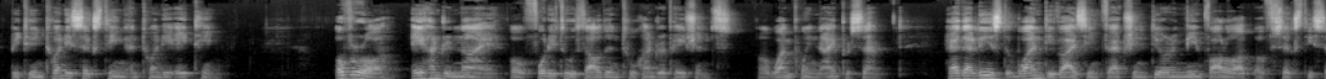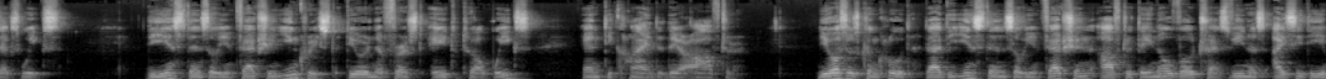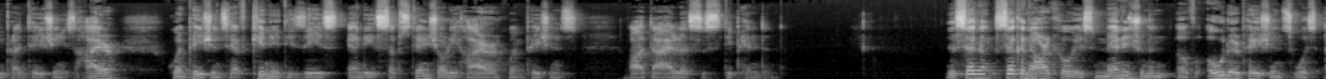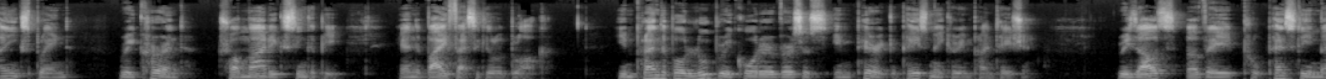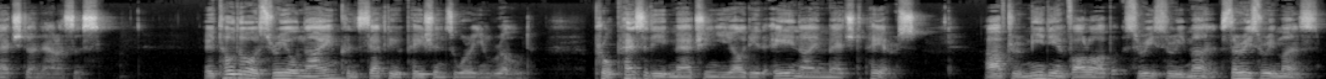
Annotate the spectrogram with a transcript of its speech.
between 2016 and 2018. Overall, 809 of 42,200 patients, or 1.9%, had at least one device infection during mean follow-up of 66 weeks. The incidence of infection increased during the first 8 to 12 weeks and declined thereafter. The authors conclude that the incidence of infection after de novo transvenous ICD implantation is higher when patients have kidney disease and is substantially higher when patients are dialysis dependent. The second, article is management of older patients with unexplained recurrent traumatic syncope and bifascicular block. Implantable loop recorder versus empiric pacemaker implantation. Results of a propensity matched analysis. A total of 309 consecutive patients were enrolled. Propensity matching yielded 89 matched pairs after median follow-up 33 months, 33 months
